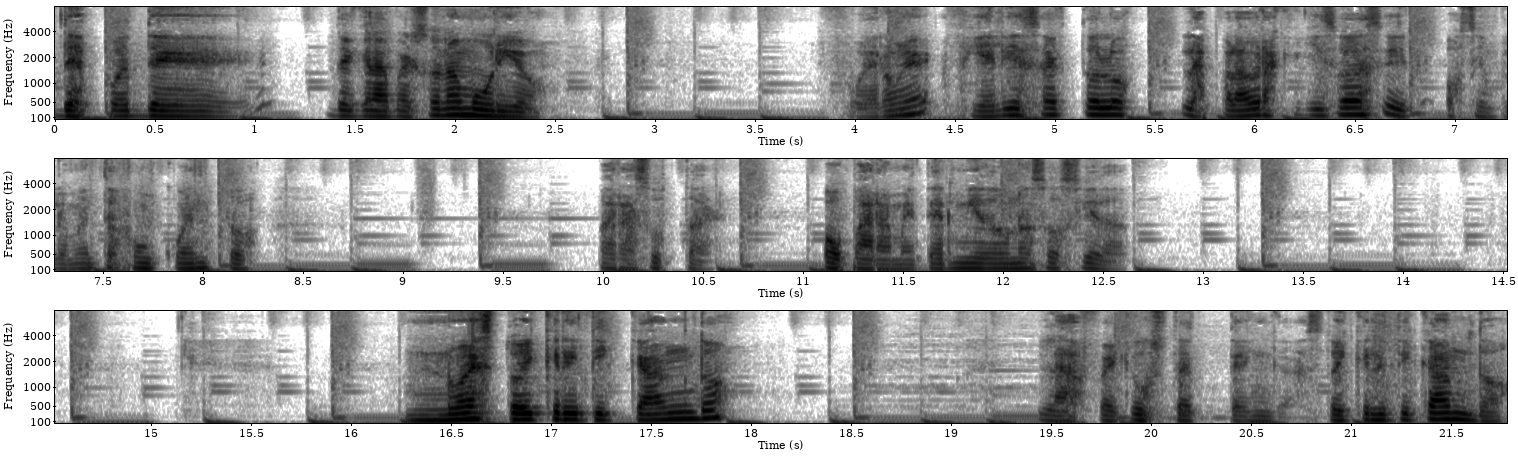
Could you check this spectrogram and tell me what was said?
después de, de que la persona murió. ¿Fueron fiel y exacto las palabras que quiso decir? ¿O simplemente fue un cuento para asustar? ¿O para meter miedo a una sociedad? No estoy criticando la fe que usted tenga. Estoy criticando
